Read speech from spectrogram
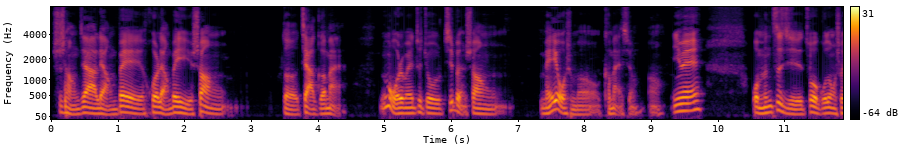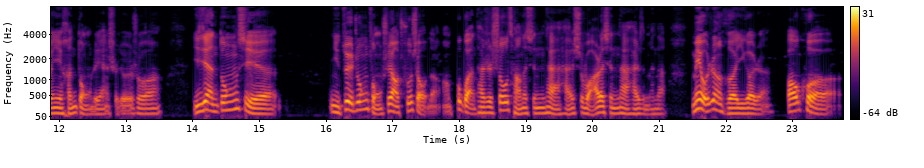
市场价两倍或者两倍以上的价格买。那么我认为这就基本上没有什么可买性啊，因为我们自己做古董生意很懂这件事，就是说一件东西你最终总是要出手的啊，不管他是收藏的心态，还是玩的心态，还是怎么样的，没有任何一个人，包括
